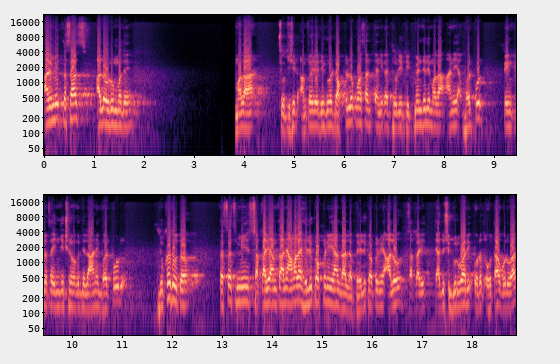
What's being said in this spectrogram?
आणि मी तसाच आलो रूममध्ये मला छोटीशी आमच्याकडे रेग्युलर डॉक्टर लोक असतात त्यांनी काय थोडी ट्रीटमेंट दिली मला आणि भरपूर पेनकिलरचं इंजेक्शन वगैरे दिलं आणि भरपूर दुखत होतं. तसंच मी सकाळी आमचं आणि आम्हाला हेलिकॉप्टरने यायला जायला लागतं हेलिकॉप्टर मी आलो सकाळी. त्या दिवशी गुरुवारी ओरत होता गुरुवार.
